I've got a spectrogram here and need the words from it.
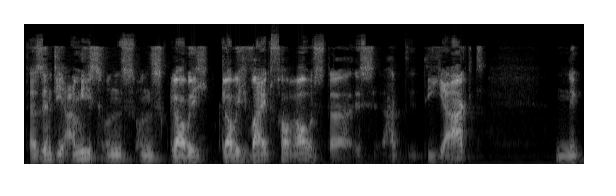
Da sind die Amis uns, uns glaube ich, glaube ich, weit voraus. Da ist, hat die Jagd eine,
